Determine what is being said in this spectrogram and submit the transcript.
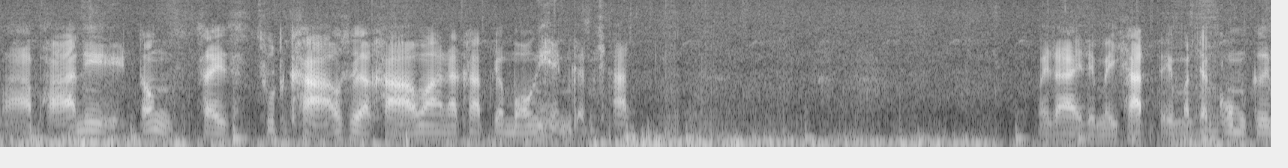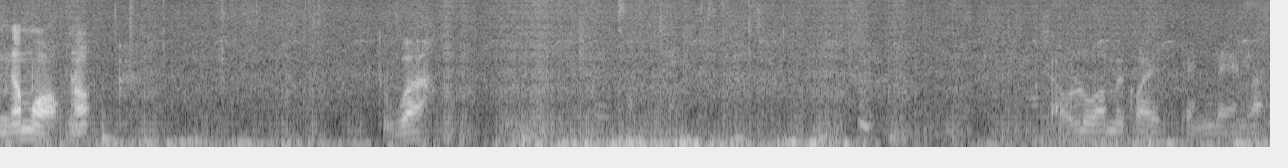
หมา ผานี่ต้องใส่ชุดขาวเสื้อขาวมานะครับ จะมองเห็นกันชัด ไม่ได้เดี๋ยวไม่ชัดเดี๋ยวมันจะกลมกลืนกับหมอกเนาะถูกว่าเสารั้วไม่ค่อยแข็งแรงแล้ว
